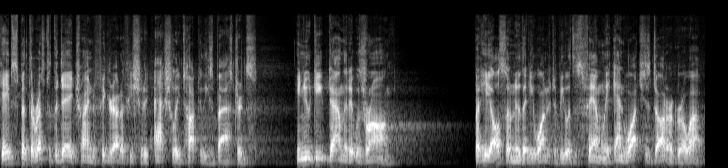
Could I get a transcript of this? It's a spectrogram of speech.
Gabe spent the rest of the day trying to figure out if he should actually talk to these bastards. He knew deep down that it was wrong. But he also knew that he wanted to be with his family and watch his daughter grow up.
